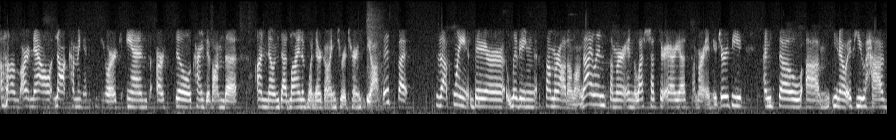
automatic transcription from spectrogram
um, are now not coming into New York and are still kind of on the unknown deadline of when they're going to return to the office. But to that point, they're living, some are out on Long Island, some are in the Westchester area, some are in New Jersey. And so, um, you know, if you have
